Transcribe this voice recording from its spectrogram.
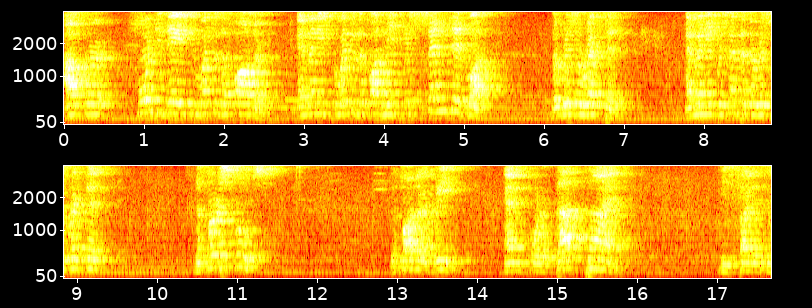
after 40 days, he went to the Father. And when he went to the Father, he presented what? The resurrected. And when he presented the resurrected, the first fruits, the Father agreed. And for that time, he started to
